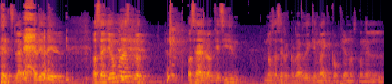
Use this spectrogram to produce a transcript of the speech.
es la victoria del... O sea, yo más lo... O sea, lo que sí nos hace recordar de que no hay que confiarnos con el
